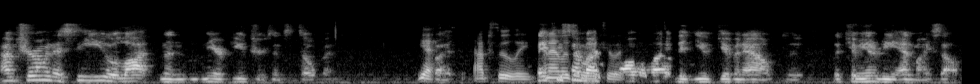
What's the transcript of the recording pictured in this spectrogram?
I'm sure I'm going to see you a lot in the near future since it's open. Yes, but absolutely. Thank and I look so forward to it. all the love that you've given out to the community and myself.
